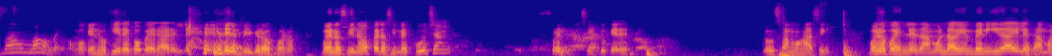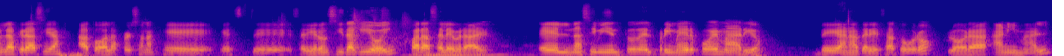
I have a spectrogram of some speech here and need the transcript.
Más, o menos. Como que no quiere cooperar el, el micrófono. Bueno, si no, pero si me escuchan, pues, si tú quieres, lo usamos así. Bueno, pues les damos la bienvenida y les damos las gracias a todas las personas que, este, se dieron cita aquí hoy para celebrar el nacimiento del primer poemario de Ana Teresa Toro, Flora Animal.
